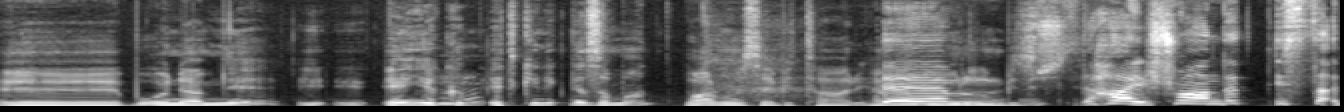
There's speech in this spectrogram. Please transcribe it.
Ee, bu önemli. Ee, en yakın Hı-hı. etkinlik ne zaman? Var mı mesela bir tarih? Hemen ee, duyuralım biz. Hayır şu anda İsta-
